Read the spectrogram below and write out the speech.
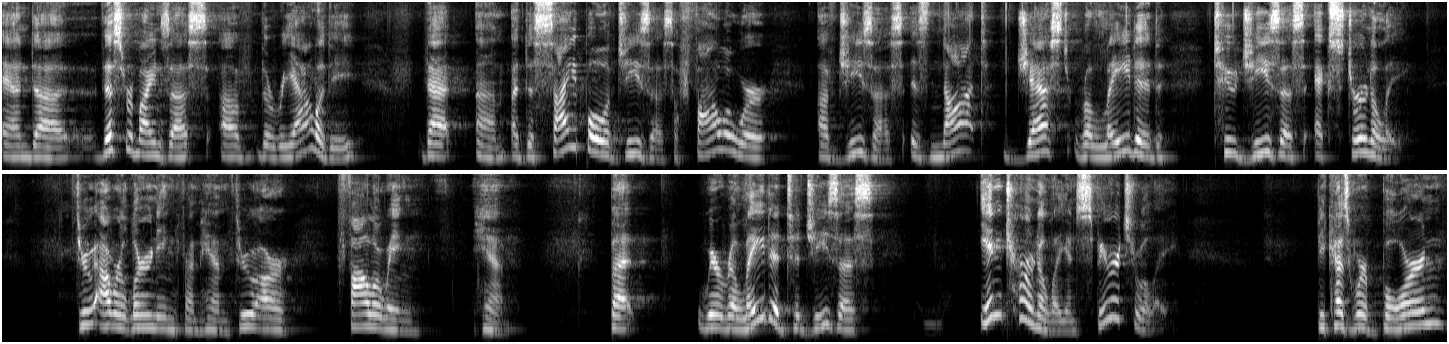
And uh, this reminds us of the reality that um, a disciple of Jesus, a follower of Jesus, is not just related to Jesus externally through our learning from him, through our following him, but we're related to Jesus internally and spiritually because we're born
